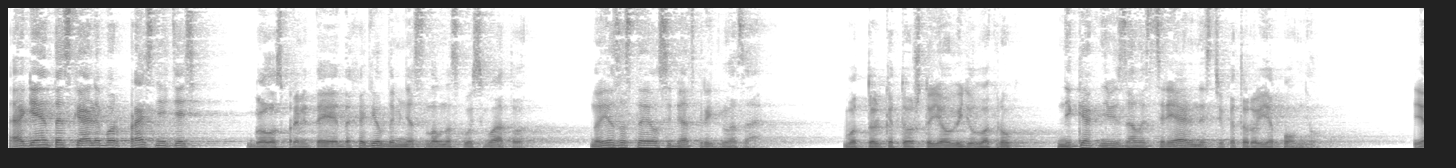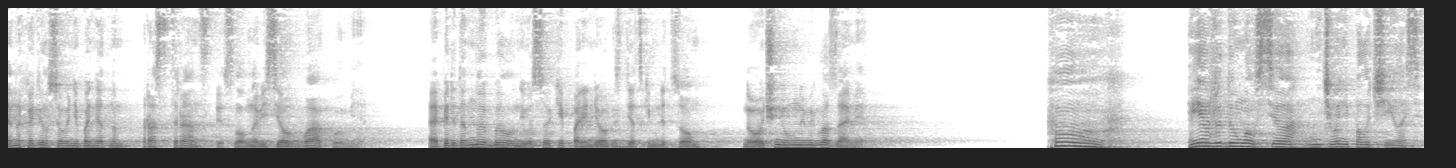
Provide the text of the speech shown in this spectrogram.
«Агент Эскалибур, проснитесь!» Голос Прометея доходил до меня словно сквозь вату, но я заставил себя открыть глаза. Вот только то, что я увидел вокруг, никак не вязалось с реальностью, которую я помнил. Я находился в непонятном пространстве, словно висел в вакууме, а передо мной был невысокий паренек с детским лицом, но очень умными глазами. «Фух, я уже думал, все, ничего не получилось».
